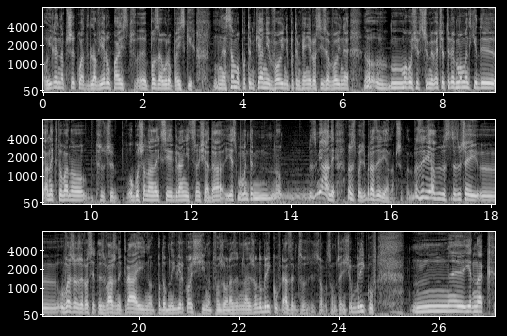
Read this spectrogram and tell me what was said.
O ile na przykład dla wielu państw e, pozaeuropejskich samo potępianie wojny, potępianie Rosji za wojnę no, mogą się wstrzymywać, o tyle w moment, kiedy anektowano, czy ogłoszono aneksję granic sąsiada, jest momentem no, zmiany. Proszę spojrzeć, Brazylia na przykład. Brazylia zazwyczaj y, uważa, że Rosja to jest ważny kraj, no, podobnej wielkości, no, tworzą razem, należą do brików razem, są, są częścią brików. Mm, jednak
